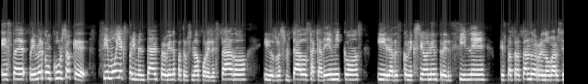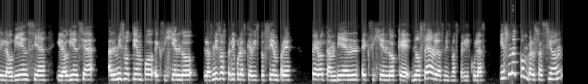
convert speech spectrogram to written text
este primer concurso que sí muy experimental, pero viene patrocinado por el Estado y los resultados académicos y la desconexión entre el cine que está tratando de renovarse y la audiencia, y la audiencia al mismo tiempo exigiendo las mismas películas que ha visto siempre, pero también exigiendo que no sean las mismas películas. Y es una conversación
